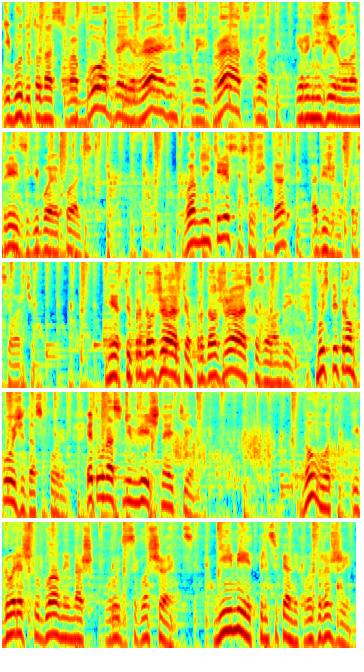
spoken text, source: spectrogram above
И будут у нас свобода, и равенство, и братство, иронизировал Андрей, загибая пальцы. Вам не интересно слушать, да? Обиженно спросил Артем. «Нет, ты продолжай, Артем, продолжай», — сказал Андрей. «Мы с Петром позже доспорим. Это у нас с ним вечная тема». Ну вот, и говорят, что главный наш вроде соглашается, не имеет принципиальных возражений.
